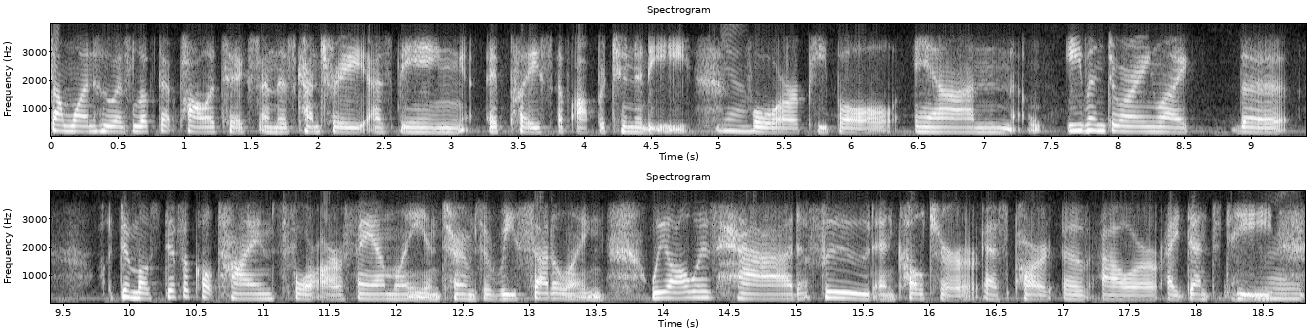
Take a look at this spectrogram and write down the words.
someone who has looked at politics in this country as being a place of opportunity Yeah. for people, and even during like the the most difficult times for our family in terms of resettling, we always had food and culture as part of our identity Right.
